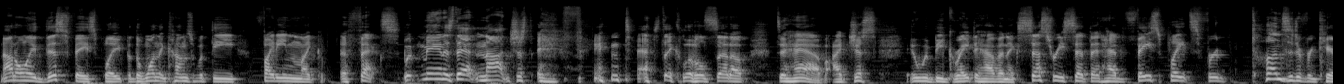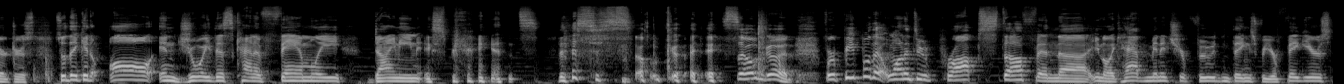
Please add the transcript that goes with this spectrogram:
not only this faceplate, but the one that comes with the fighting like effects. But man, is that not just a fantastic little setup to have. I just, it would be great to have an accessory set that had faceplates for tons of different characters so they could all enjoy this kind of family dining experience. This is so good. It's so good. For people that want to do prop stuff and, uh, you know, like have miniature food and things for your figures,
